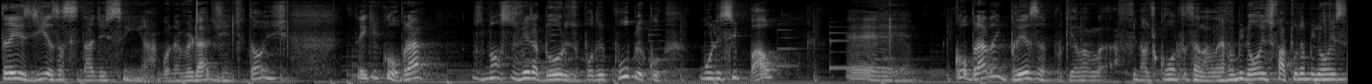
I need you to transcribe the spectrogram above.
Três dias a cidade sem água, não é verdade, gente? Então a gente tem que cobrar dos nossos vereadores, o poder público municipal, é, cobrar da empresa, porque ela, afinal de contas, ela leva milhões, fatura milhões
